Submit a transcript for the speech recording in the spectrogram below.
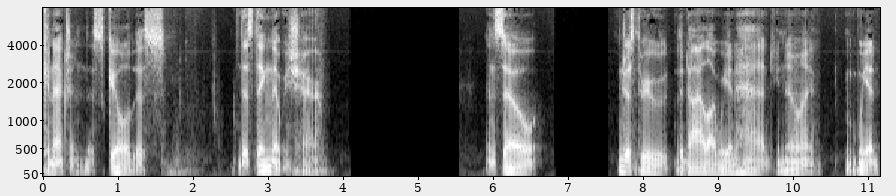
connection, this skill, this this thing that we share. And so just through the dialogue we had had, you know, I we had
